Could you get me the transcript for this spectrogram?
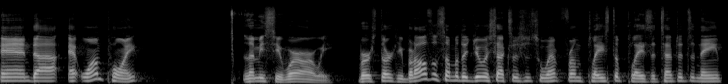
And uh, at one point, let me see, where are we? Verse 13. But also some of the Jewish exorcists who went from place to place attempted to name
